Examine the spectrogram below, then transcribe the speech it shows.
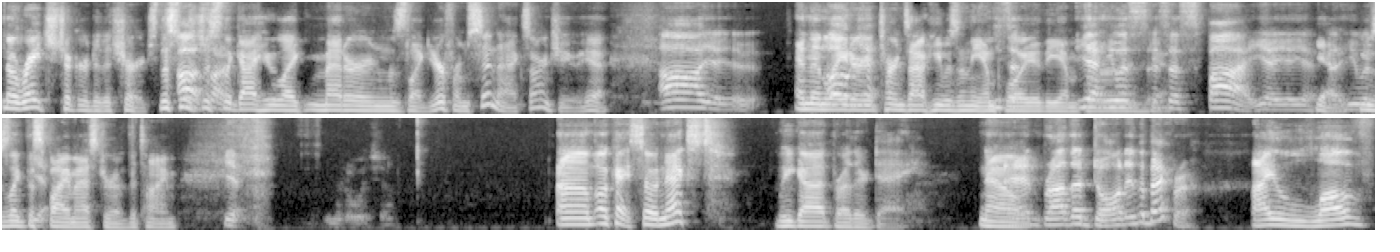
No, Raych took her to the church. This was Oh, just sorry. the guy who like met her and was like, "You're from Synnax, aren't you?" Yeah. Oh yeah, yeah, yeah. And then Oh, later, yeah. it turns out he was in the He's a- employ of the emperor. Yeah, he was. and- It's a spy. Yeah, yeah, yeah. Yeah, Uh, he, was, like the yeah. spy master of the time. Yeah. Um. Okay, so next we got Brother Day. Now And brother Dawn in the background. I love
